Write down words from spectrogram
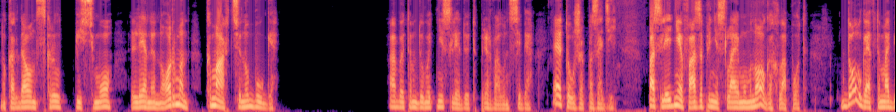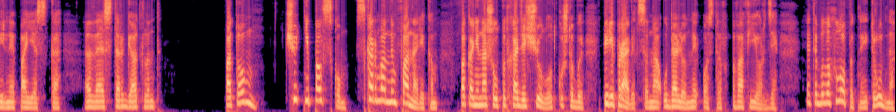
но когда он скрыл письмо Лены Норман к Мартину Буге... Об этом думать не следует, — прервал он себя. Это уже позади. Последняя фаза принесла ему много хлопот. Долгая автомобильная поездка в Вестергетланд. Потом чуть не ползком, с карманным фонариком, пока не нашел подходящую лодку, чтобы переправиться на удаленный остров во фьорде. Это было хлопотно и трудно,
